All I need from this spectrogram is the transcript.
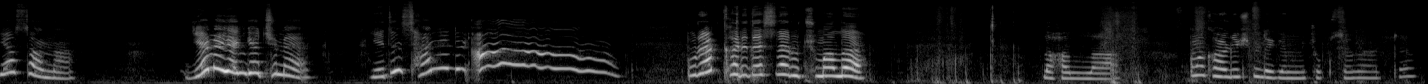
Ya sana. Yeme yengeçimi. Yedin sen yedin. Aa! Bırak karidesler uçmalı. Allah Allah. Ama kardeşim de gömü çok severdi.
